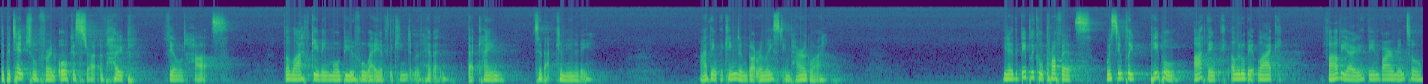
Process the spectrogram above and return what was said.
The potential for an orchestra of hope filled hearts. The life giving, more beautiful way of the kingdom of heaven that came to that community. I think the kingdom got released in Paraguay. You know, the biblical prophets were simply people, I think, a little bit like Favio, the environmental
